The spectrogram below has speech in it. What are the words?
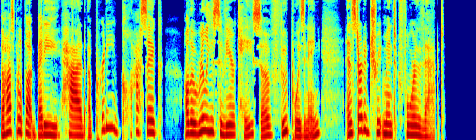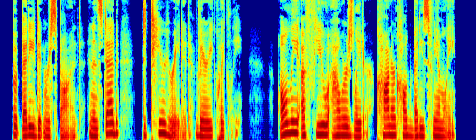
The hospital thought Betty had a pretty classic, although really severe case of food poisoning and started treatment for that. But Betty didn't respond and instead deteriorated very quickly. Only a few hours later, Connor called Betty's family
